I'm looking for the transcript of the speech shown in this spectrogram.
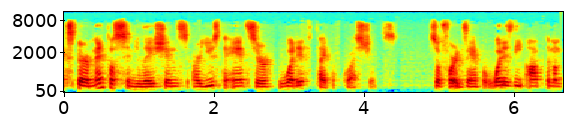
experimental simulations are used to answer what-if type of questions. So for example, what is the optimum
